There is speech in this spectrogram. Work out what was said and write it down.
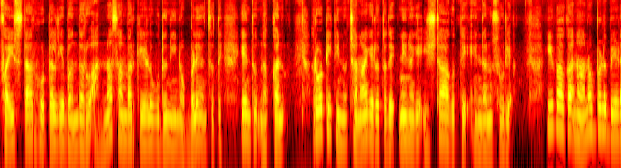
ಫೈವ್ ಸ್ಟಾರ್ ಹೋಟೆಲ್ಗೆ ಬಂದರೂ ಅನ್ನ, ಸಾಂಬಾರ್ ಕೇಳುವುದು ನೀನೊಬ್ಬಳೇ ಅನಿಸುತ್ತೆ ಎಂದು ನಕ್ಕನು. ರೋಟಿ ತಿನ್ನು, ಚೆನ್ನಾಗಿರುತ್ತದೆ. ನಿನಗೆ ಇಷ್ಟ ಆಗುತ್ತೆ ಎಂದನು ಸೂರ್ಯ. ಇವಾಗ ನಾನೊಬ್ಬಳು ಬೇಡ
